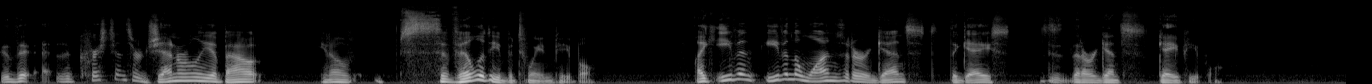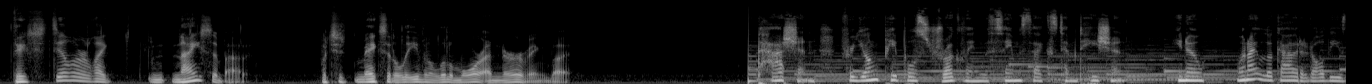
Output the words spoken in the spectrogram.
The the Christians are generally about, you know, civility between people. Like even even the ones that are against the gays that are against gay people they still are like nice about it, which makes it even a little more unnerving. But passion for young people struggling with same sex temptation. You know, when I look out at all these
